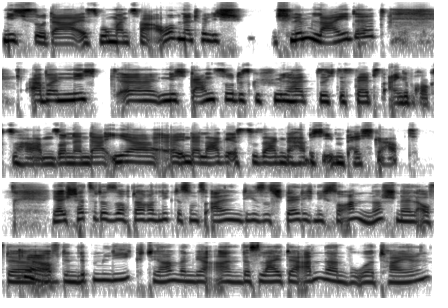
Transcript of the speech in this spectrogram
nicht so da ist, wo man zwar auch natürlich sch schlimm leidet, aber nicht, äh, nicht ganz so das Gefühl hat, sich das selbst eingebrockt zu haben, sondern da eher äh, in der Lage ist zu sagen, da habe ich eben Pech gehabt. Ja, ich schätze, dass es auch daran liegt, dass uns allen dieses Stell dich nicht so an, ne, schnell auf, der, ja. auf den Lippen liegt, ja, wenn wir das Leid der anderen beurteilen,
